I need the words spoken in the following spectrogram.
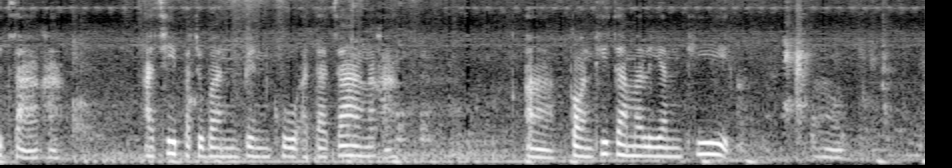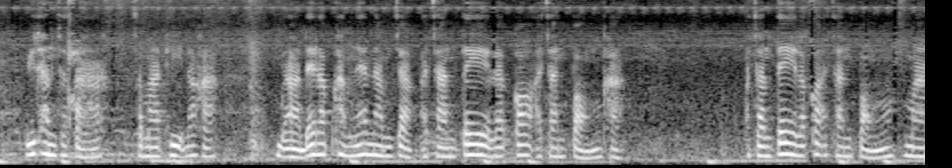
ศึกษาค่ะ อาชีพปัจจุบันเป็นครูอัตราจ้างนะคะก่อนที่จะมาเรียนที่วิทันศาสาส มาธินะคะได้รับคำแนะนำจากอาจารย์เต้และก็อาจารย์ป๋องค่ะ อาจารย์เต้แล้วก็อาจารย์ป๋องมา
